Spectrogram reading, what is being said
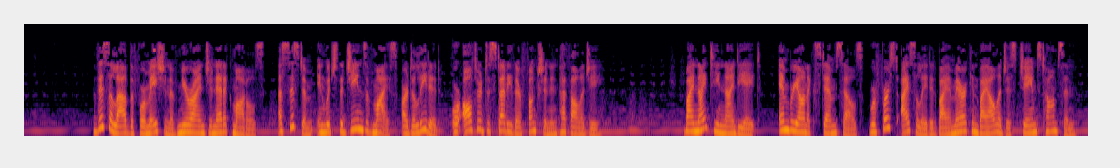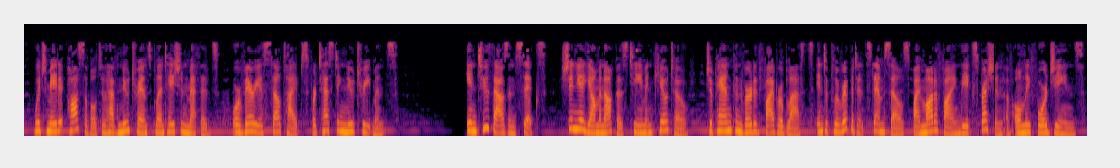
This allowed the formation of murine genetic models, a system in which the genes of mice are deleted or altered to study their function in pathology. By 1998, embryonic stem cells were first isolated by American biologist James Thomson, which made it possible to have new transplantation methods or various cell types for testing new treatments. In 2006, Shinya Yamanaka's team in Kyoto, Japan converted fibroblasts into pluripotent stem cells by modifying the expression of only four genes.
